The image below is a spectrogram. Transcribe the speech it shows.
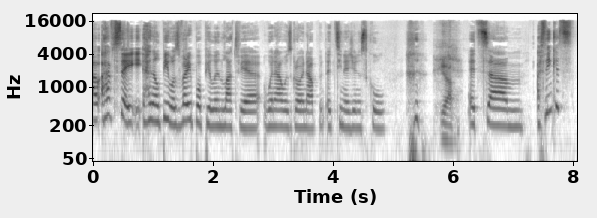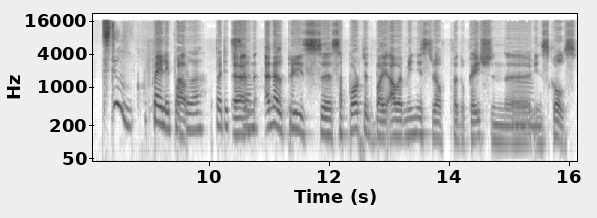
I I have to say, NLP was very popular in Latvia when I was growing up, a teenager in school. Yeah. It's, um, I think it's still fairly popular, but it's, um, Uh, NLP is uh, supported by our Ministry of Education uh, in schools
